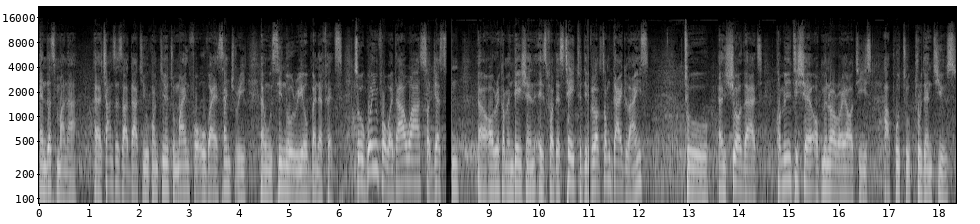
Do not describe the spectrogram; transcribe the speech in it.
in this manner, uh, chances are that you continue to mine for over a century and will see no real benefits. So, going forward, our suggestion uh, or recommendation is for the state to develop some guidelines to ensure that community share of mineral royalties are put to prudent use.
